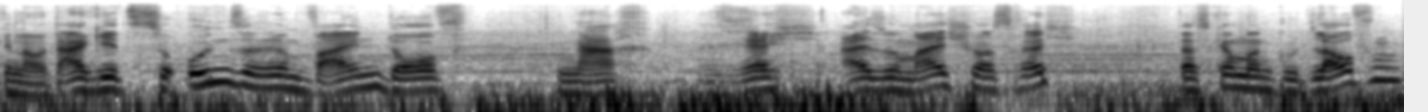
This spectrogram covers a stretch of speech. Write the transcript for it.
Genau, da geht es zu unserem Weindorf nach Rech. Also Maischors Rech, das kann man gut laufen.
